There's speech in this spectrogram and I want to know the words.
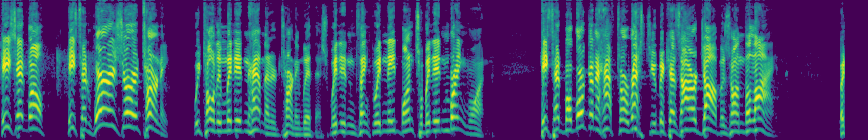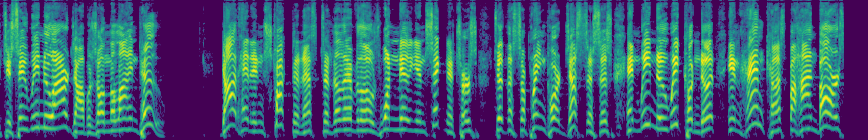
He said, Well, he said, Where is your attorney? We told him we didn't have an attorney with us. We didn't think we'd need one, so we didn't bring one. He said, But we're going to have to arrest you because our job is on the line. But you see, we knew our job was on the line too. God had instructed us to deliver those one million signatures to the Supreme Court justices, and we knew we couldn't do it in handcuffs behind bars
